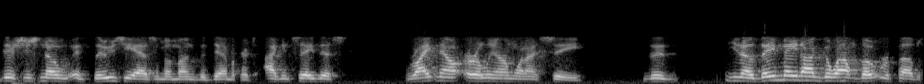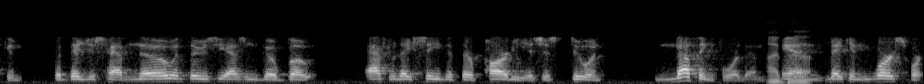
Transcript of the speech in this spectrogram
there's just no enthusiasm among the Democrats. I can say this right now, early on, what I see, the you know they may not go out and vote Republican, but they just have no enthusiasm to go vote after they see that their party is just doing nothing for them and making worse for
